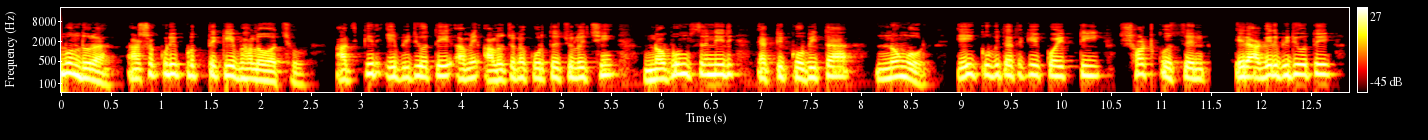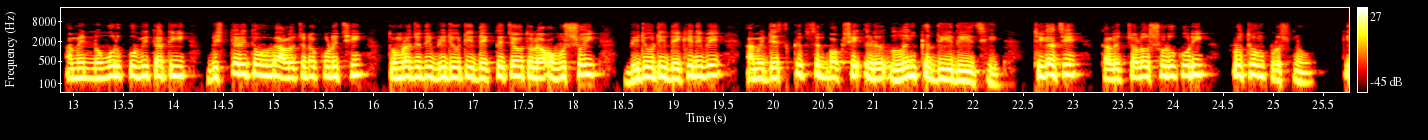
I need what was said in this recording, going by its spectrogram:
বন্ধুরা, আশা করি প্রত্যেকেই ভালো আছো। আজকের এই ভিডিওতে আমি আলোচনা করতে চলেছি নবম শ্রেণির একটি কবিতা, নোঙর। এই কবিতা থেকে কয়েকটি শর্ট কোশ্চেন এর আগের ভিডিওতে আমি নোঙর কবিতাটি বিস্তারিতভাবে আলোচনা করেছি। তোমরা যদি ভিডিওটি দেখতে চাও, তাহলে অবশ্যই ভিডিওটি দেখে নেবে। আমি ডেসক্রিপশন বক্সে এর লিঙ্ক দিয়ে দিয়েছি। ঠিক আছে? তাহলে চলো শুরু করি প্রথম প্রশ্ন। কি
